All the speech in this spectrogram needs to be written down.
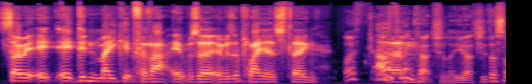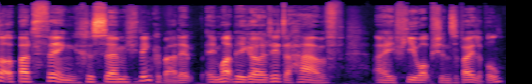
So it, it, it didn't make it for that. It was a it was a players thing. I, I Um, think actually, actually, that's not a bad thing because um, if you think about it, it might be a good idea to have a few options available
